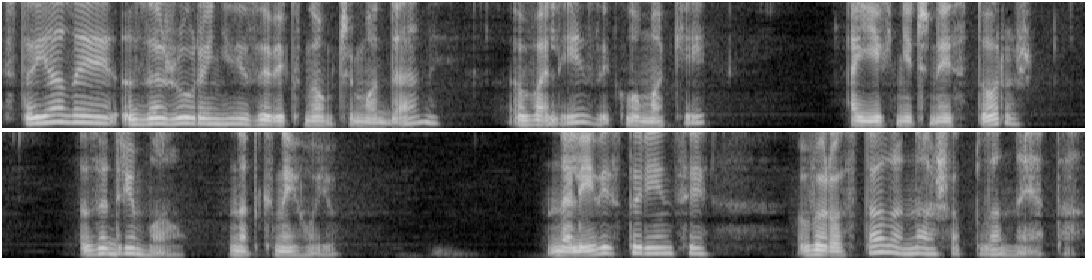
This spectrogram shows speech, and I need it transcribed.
стояли зажурені за вікном чемодани, валізи, клумаки, а їх нічний сторож задрімав над книгою. На лівій сторінці виростала наша планета.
